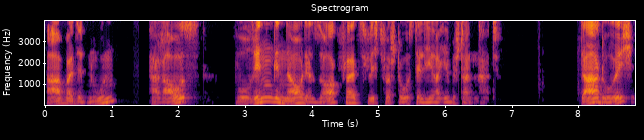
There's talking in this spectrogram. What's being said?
arbeitet nun heraus, worin genau der Sorgfaltspflichtverstoß der Lehrer hier bestanden hat. Dadurch,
